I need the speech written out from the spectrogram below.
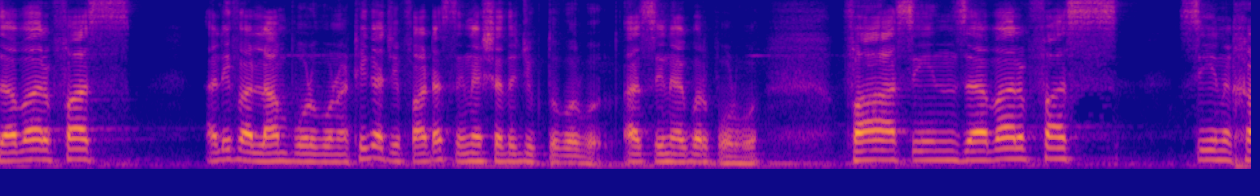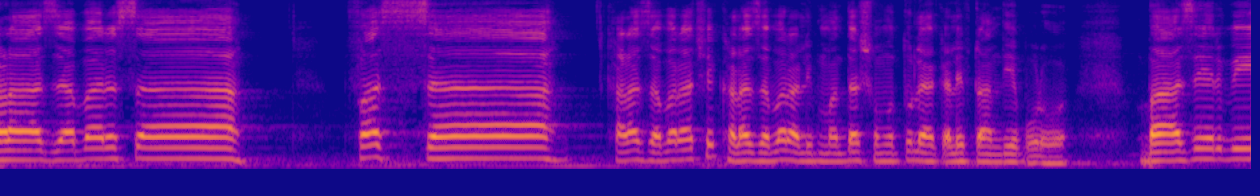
জাবার ফাস আলিফ আর লাম পড়বো না ঠিক আছে ফাটা সিনের সাথে যুক্ত করবো আর সিন একবার পড়বো ফাসিন জাবার ফাস সিন খাড়া জাবার সা ফাসা খাড়া জাবার আছে খাড়া জাবার আলিফ মাদ্দা সমতুল এক আলিফ টান দিয়ে পড়বো বাজের বি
